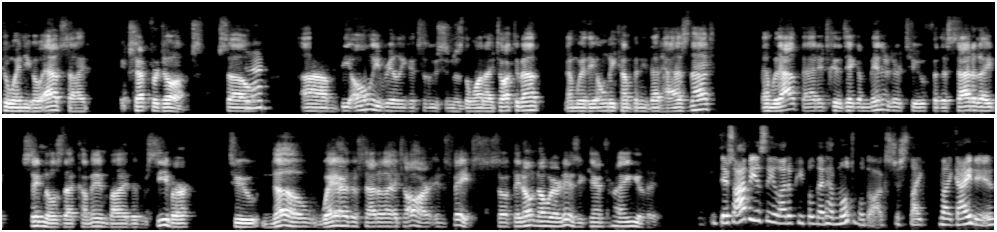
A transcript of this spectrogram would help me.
to when you go outside, except for dogs. So uh-huh. um, the only really good solution is the one I talked about, and we're the only company that has that. And without that, it's going to take a minute or two for the satellite signals that come in by the receiver to know where the satellites are in space. So if they don't know where it is, you can't triangulate there's obviously a lot of people that have multiple dogs just like like i do.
